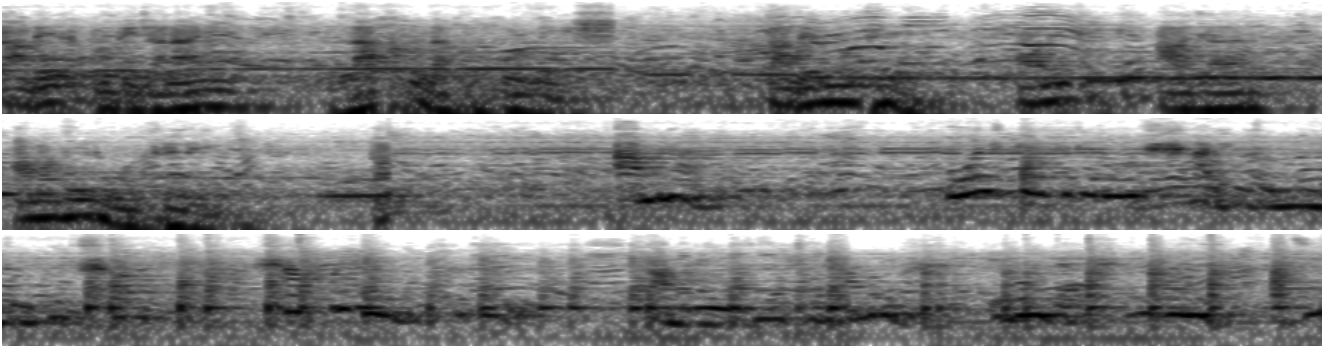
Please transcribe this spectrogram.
তাদের প্রতি জানায় লাখো লাখো কর্নিশ তাদের মধ্যে অনেকেই আজ আর আমাদের মধ্যে নেই। আমরা ওল্ড ক্যালকাটা রোড সার্বজনীন দুর্গোৎসব সাফল্যের মধ্য দিয়ে আমরা এগিয়ে মানুষ এবং ব্যবসায়ী যে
